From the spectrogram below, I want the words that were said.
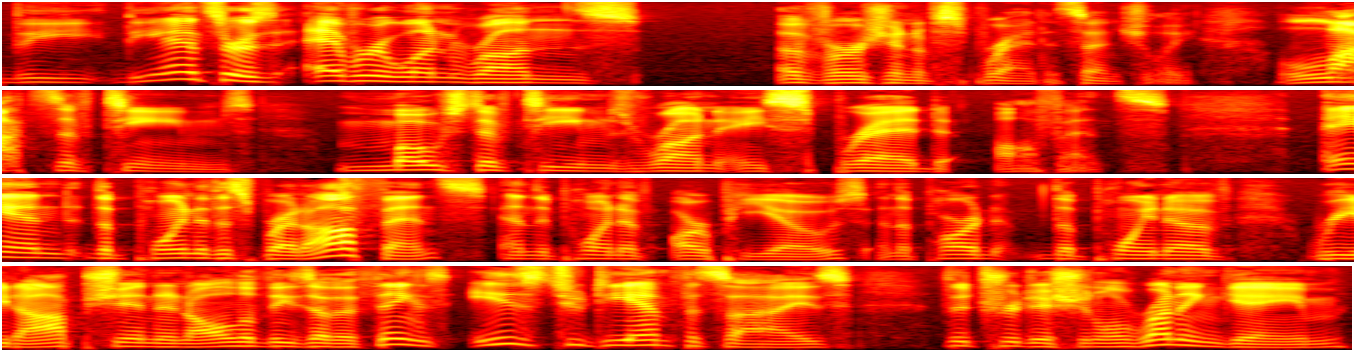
the the answer is everyone runs a version of spread essentially. Lots of teams, most of teams run a spread offense. And the point of the spread offense and the point of RPOs and the part the point of read option and all of these other things is to de-emphasize the traditional running game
